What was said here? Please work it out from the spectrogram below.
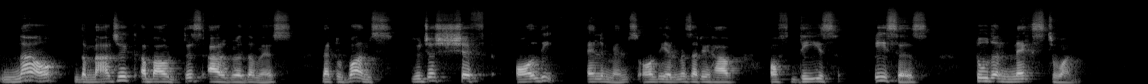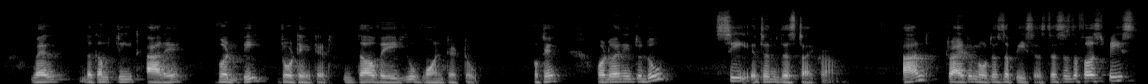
Now, the magic about this algorithm is that once you just shift all the elements, all the elements that you have of these pieces to the next one, well, the complete array would be rotated the way you want it to. Okay. What do I need to do? See it in this diagram and try to notice the pieces. This is the first piece,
